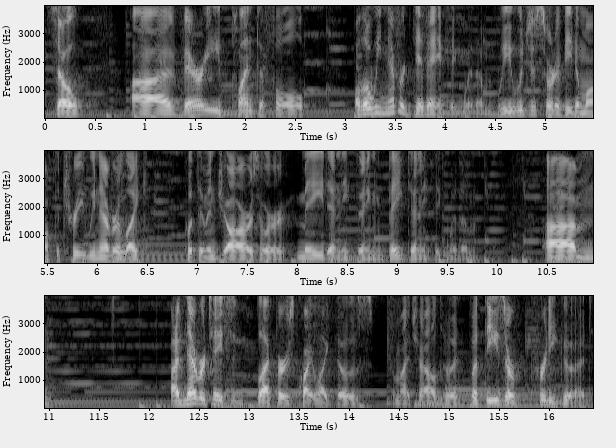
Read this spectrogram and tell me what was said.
So uh, very plentiful. Although we never did anything with them, we would just sort of eat them off the tree. We never like put them in jars or made anything, baked anything with them. Um, I've never tasted blackberries quite like those from my childhood, but these are pretty good.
